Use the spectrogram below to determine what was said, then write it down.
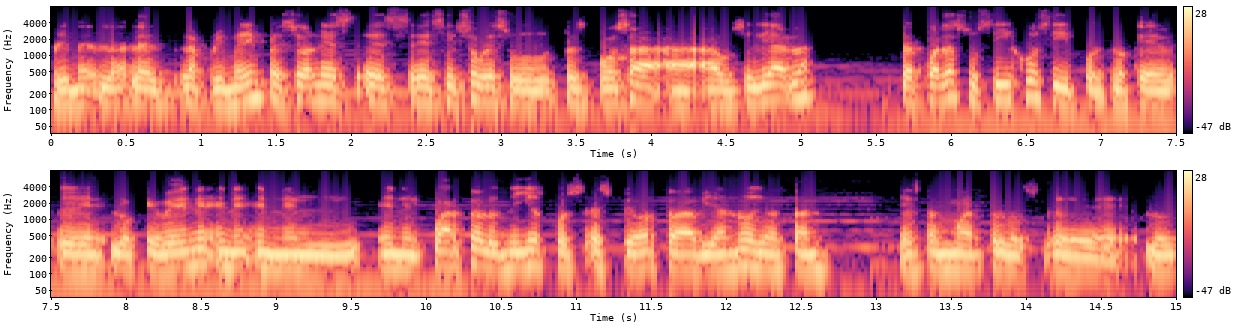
la, primera impresión es, es, ir sobre su, esposa a auxiliarla recuerda a sus hijos y pues lo que eh, lo que ven en, el en el cuarto de los niños pues es peor todavía no ya están ya están muertos los, eh, los,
